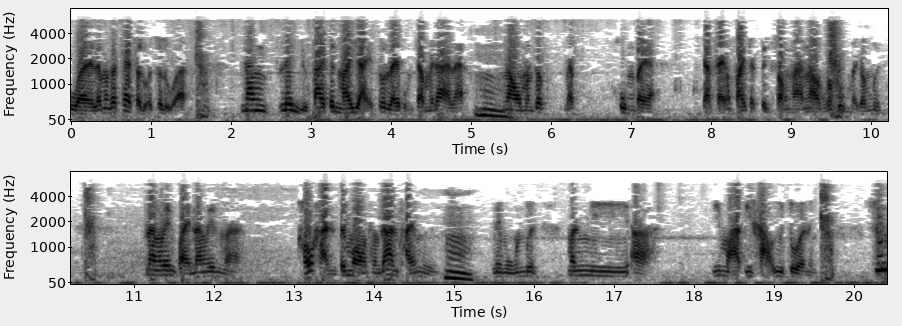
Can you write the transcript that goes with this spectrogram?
กลัวอะไรแล้วมันก็แค่สลัวสลัวครับๆนั่งเล่นอยู่ใต้ต้นไม้ใหญ่ต้นอะไรผมจำไม่ได้แล้วอืมเงามันก็แบบคุมไปอะจากแสงไฟจากตึกส่องมาเงามันก็คุมไปก็มืดครับนั่งเล่นไปนั่งเล่นมาเขาหันไปมองทางด้านซ้ายมืออืมในมุมมืดๆมันมี อ่า มีหมาสีขาวอยู่ตัวหนึ่งครับซึ่ง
